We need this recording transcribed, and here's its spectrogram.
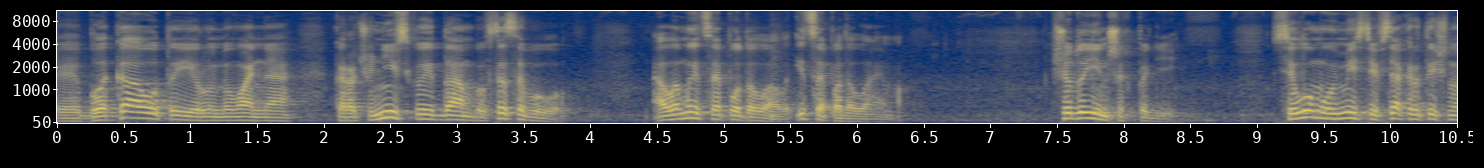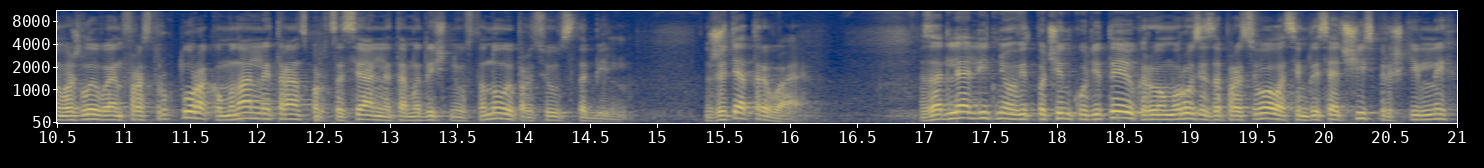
е, блекаути, і руйнування Карачунівської дамби. Все це було. Але ми це подолали і це подолаємо. Щодо інших подій. В цілому в місті вся критично важлива інфраструктура, комунальний транспорт, соціальні та медичні установи працюють стабільно. Життя триває. Задля літнього відпочинку дітей у Кривому Розі запрацювало 76 пришкільних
